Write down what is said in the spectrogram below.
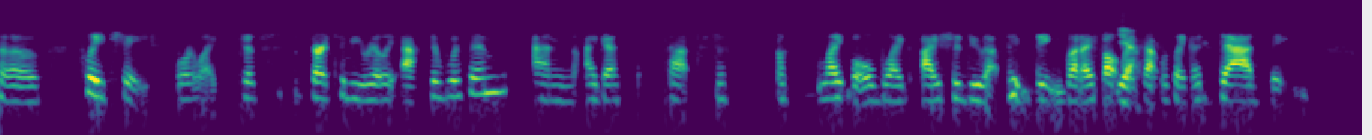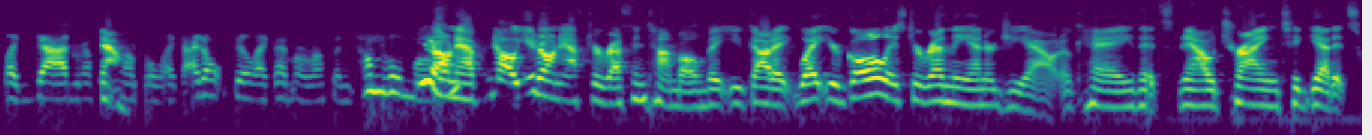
to play chase, or like just start to be really active with him. And I guess that's just a light bulb. Like I should do that same thing, but I felt Yeah. like that was like a dad thing. like dad rough and tumble. Like I don't feel like I'm a rough and tumble mom. You don't have no, you don't have to rough and tumble, but you got to what your goal is to run the energy out, okay? That's now trying to get its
